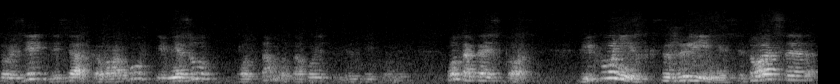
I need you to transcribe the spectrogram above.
друзей, десятка врагов, и внизу, вот там вот находится где-то Япония. Вот такая ситуация. В Японии, к сожалению, ситуация,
